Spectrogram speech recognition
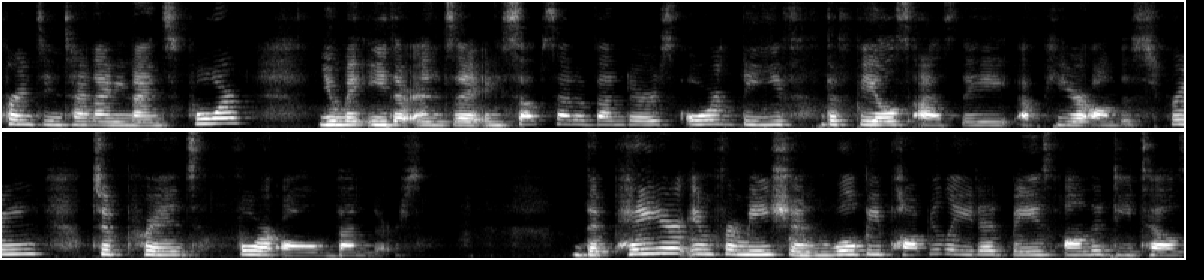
printing 1099s for. You may either enter a subset of vendors or leave the fields as they appear on the screen to print for all vendors. The payer information will be populated based on the details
